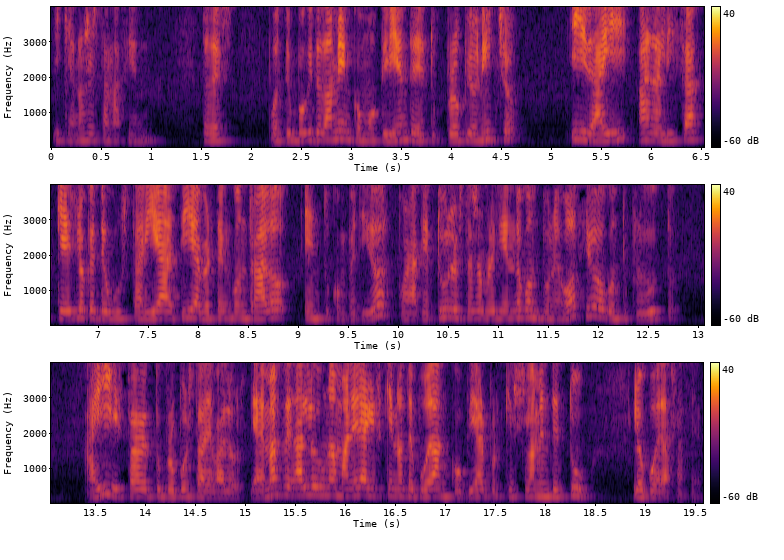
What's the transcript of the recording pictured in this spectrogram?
y que no se están haciendo. Entonces, ponte un poquito también como cliente de tu propio nicho y de ahí analiza qué es lo que te gustaría a ti haberte encontrado en tu competidor, para que tú lo estés ofreciendo con tu negocio o con tu producto. Ahí está tu propuesta de valor. Y además de hazlo de una manera que es que no te puedan copiar porque solamente tú lo puedas hacer.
